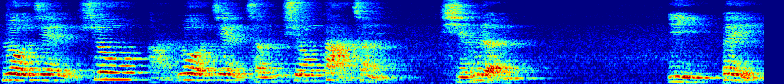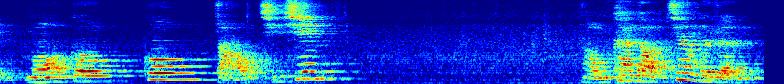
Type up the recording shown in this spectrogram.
若见修啊，若见成修大乘行人，已被魔钩勾着其心。啊，我们看到这样的人，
